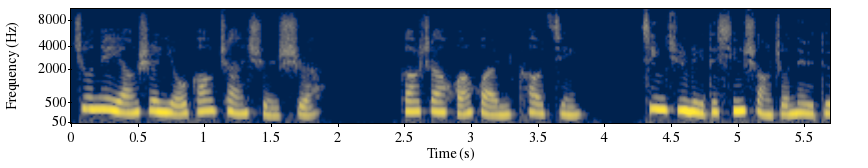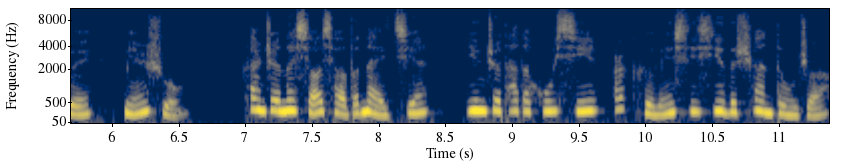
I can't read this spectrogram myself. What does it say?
就那样任由高湛审视。高湛缓缓靠近，近距离的欣赏着那对绵乳，看着那小巧的奶尖因着他的呼吸而可怜兮兮的颤动着，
